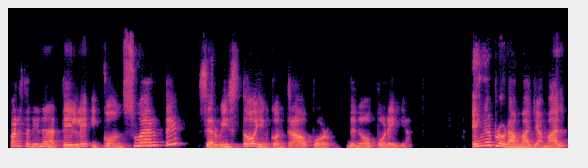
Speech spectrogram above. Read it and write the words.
para salir en la tele y con suerte ser visto y encontrado por, de nuevo por ella. En el programa, Yamal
